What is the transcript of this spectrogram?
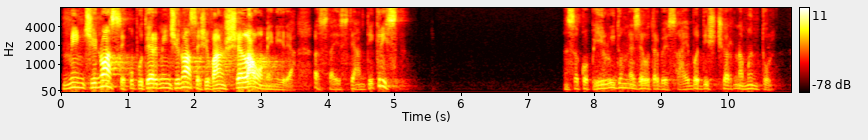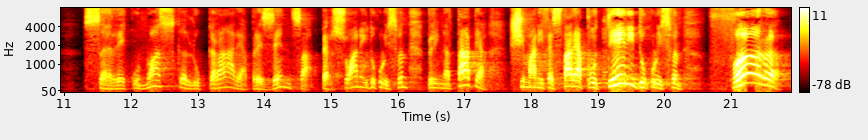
mincinoase, cu puteri mincinoase și va înșela omenirea. Ăsta este anticrist. Însă copiii lui Dumnezeu trebuie să aibă discernământul, să recunoască lucrarea, prezența persoanei Duhului Sfânt, plinătatea și manifestarea puterii Duhului Sfânt, fără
